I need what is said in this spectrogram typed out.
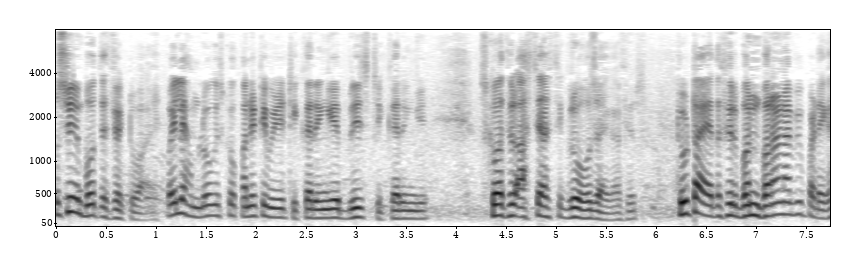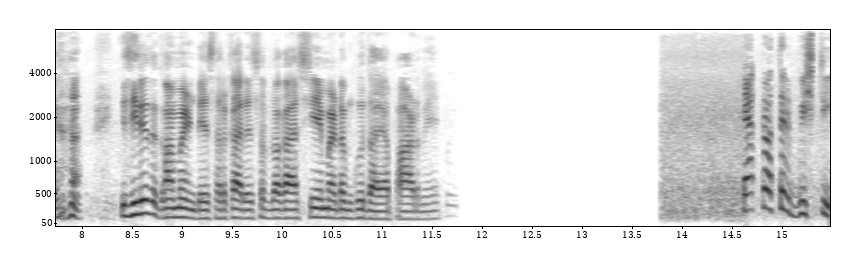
उसमें बहुत इफेक्ट हुआ है पहले हम लोग इसको कनेक्टिविटी ठीक करेंगे ब्रिज ठीक करेंगे उसके बाद फिर आस्ते आस्ते ग्रो हो जाएगा फिर टूटा है तो फिर बन बनाना भी पड़ेगा ना इसीलिए तो गवर्नमेंट है सरकार है सब लगा सीएम मैडम खुद आया पहाड़ में এক রাতের বৃষ্টি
